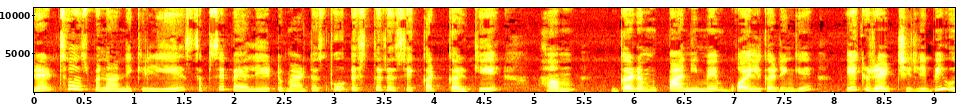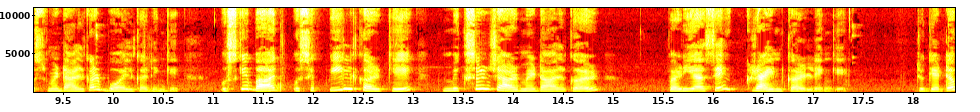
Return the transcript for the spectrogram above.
रेड सॉस बनाने के लिए सबसे पहले टोमेटोज़ को इस तरह से कट करके हम गरम पानी में बॉईल करेंगे। एक रेड चिली भी उसमें डालकर बॉईल करेंगे। उसके बाद उसे पील करके मिक्सर जार में डालकर बढ़िया से ग्राइंड कर लेंगे to get a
